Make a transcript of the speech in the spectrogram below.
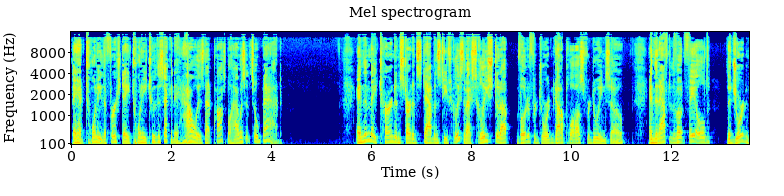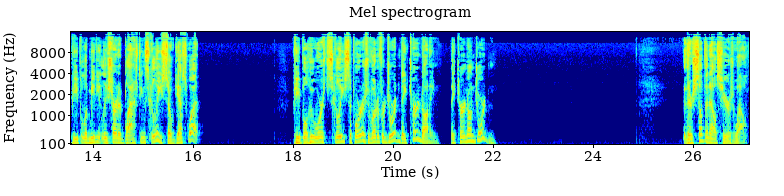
They had 20 the first day, 22 the second day. How is that possible? How is it so bad? And then they turned and started stabbing Steve Scalise in the back. Scalise stood up, voted for Jordan, got applause for doing so. And then after the vote failed, the Jordan people immediately started blasting Scalise. So guess what? People who were Scalise supporters who voted for Jordan, they turned on him. They turned on Jordan. There's something else here as well.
